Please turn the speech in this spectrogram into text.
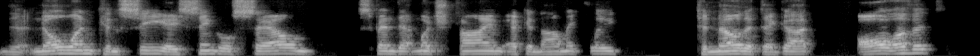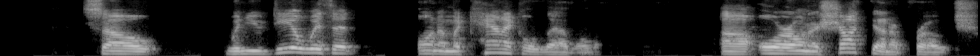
No one can see a single cell spend that much time economically to know that they got all of it. So when you deal with it on a mechanical level uh, or on a shotgun approach,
